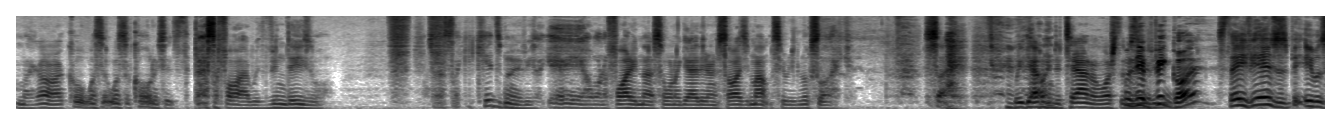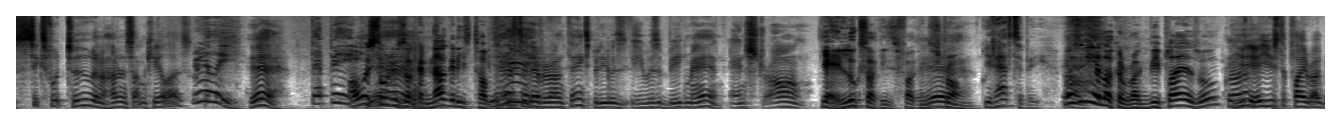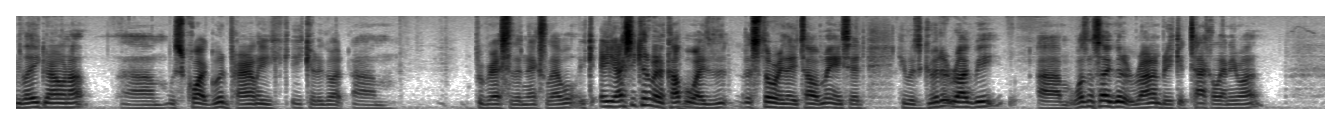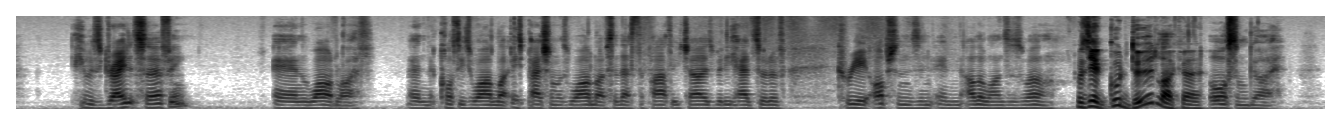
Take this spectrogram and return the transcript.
I'm like, all right, cool. What's it? What's it called? He said, it's The Pacifier with Vin Diesel. So it's like a kids' movie. He's like, yeah, yeah, I want to fight him though, so I want to go there and size him up and see what he looks like. So we go into town and watch the movie. Was he a big guy? Steve, yeah, he was, big, he was six foot two and a hundred something kilos. Really? Yeah, That big? I always thought he was like a nugget. He's top. yeah, Yeah. that's what everyone thinks. But he was he was a big man and strong. yeah, he looks like he's fucking Yeah. strong. You'd have to be. Wasn't he like a rugby player as well? growing Yeah, up? he used to play rugby league growing up. Um, was quite good. Apparently, he could have got um, progressed to the next level. He, he actually could have went a couple of ways. The, the story that he told me, he said he was good at rugby, um, wasn't so good at running, but he could tackle anyone. He was great at surfing and wildlife, and of course, his wildlife, his passion was wildlife, so that's the path he chose. But he had sort of career options in, in other ones as well. Was he a good dude? Like a? Awesome guy,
